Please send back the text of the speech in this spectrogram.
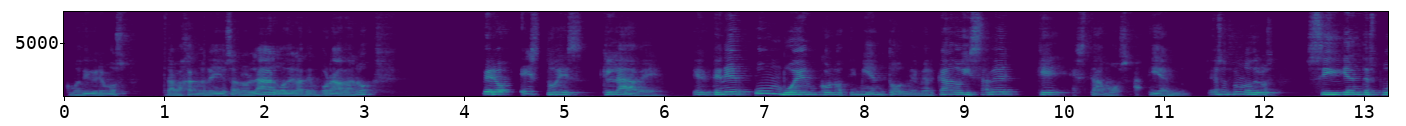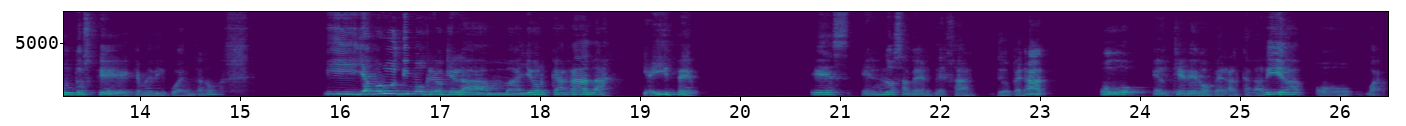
como digo, iremos trabajando en ellos a lo largo de la temporada, ¿no? Pero esto es clave, el tener un buen conocimiento de mercado y saber qué estamos haciendo. Eso es uno de los siguientes puntos que, me di cuenta, ¿no? Y ya por último, creo que la mayor cagada que hice es el no saber dejar de operar o el querer operar cada día o, bueno,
